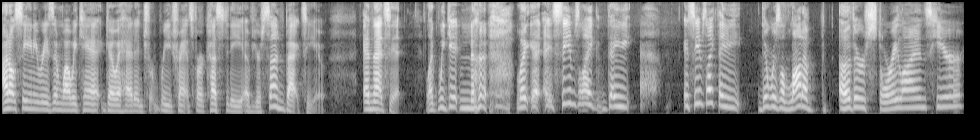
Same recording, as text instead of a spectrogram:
i don't see any reason why we can't go ahead and tr- retransfer custody of your son back to you. And that's it. Like we get no, like it, it seems like they it seems like they there was a lot of other storylines here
